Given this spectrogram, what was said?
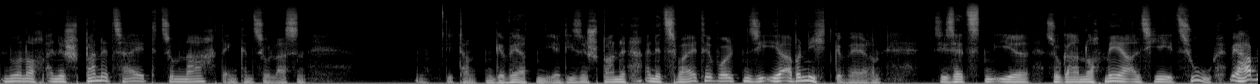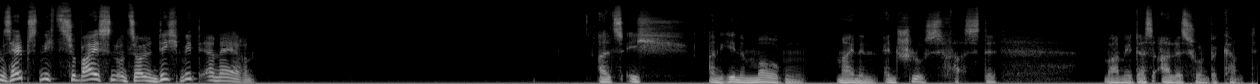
nur noch eine Spanne Zeit zum Nachdenken zu lassen, die Tanten gewährten ihr diese Spanne, eine zweite wollten sie ihr aber nicht gewähren. Sie setzten ihr sogar noch mehr als je zu. Wir haben selbst nichts zu beißen und sollen dich miternähren. Als ich an jenem Morgen meinen Entschluss fasste, war mir das alles schon bekannt.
